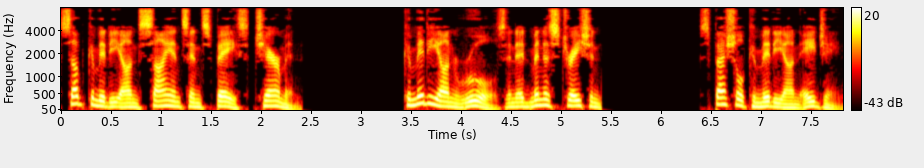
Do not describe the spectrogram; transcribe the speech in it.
Subcommittee on Science and Space Chairman Committee on Rules and Administration Special Committee on Aging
